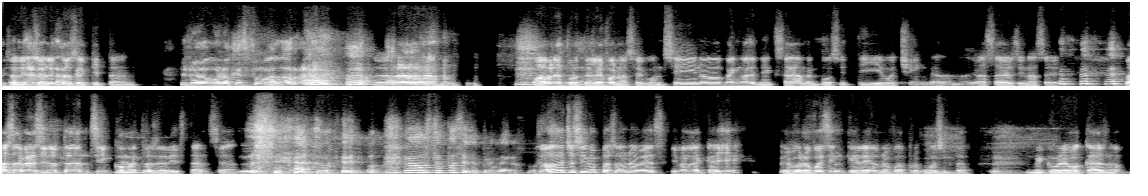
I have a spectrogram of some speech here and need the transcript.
Y solitos se quitan. Y luego uno que es fumador. O hablas por teléfono según, sí, no, vengo de mi examen positivo, chingada, vas a ver si no se, vas a ver si no te dan cinco metros de distancia. no, usted pásele primero. No, de hecho sí me pasó una vez, iba en la calle, pero fue sin querer, no fue a propósito. Mi cubrebocas, ¿no?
